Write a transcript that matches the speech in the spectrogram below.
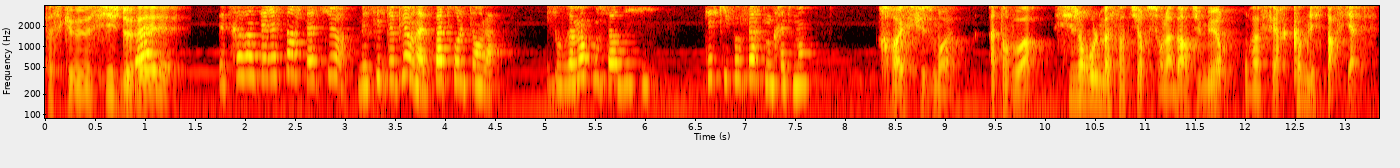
Parce que si je devais... C'est très intéressant, je t'assure. Mais s'il te plaît, on n'a pas trop le temps là. Il faut vraiment qu'on sorte d'ici. Qu'est-ce qu'il faut faire concrètement? Oh, excuse-moi. Attends voir. Si j'enroule ma ceinture sur la barre du mur, on va faire comme les Spartiates.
